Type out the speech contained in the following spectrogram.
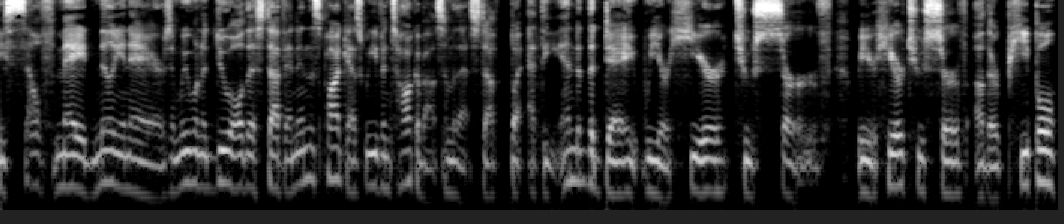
be self-made millionaires and we want to do all this stuff. And in this podcast we even talk about some of that stuff. But at the end of the day we are here to serve. We are here to serve other people.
